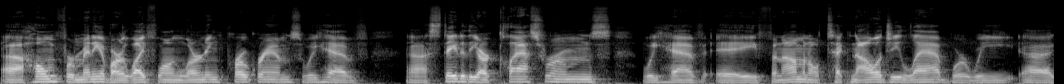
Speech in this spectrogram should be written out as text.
uh, home for many of our lifelong learning programs. We have uh, state of the art classrooms. We have a phenomenal technology lab where we uh,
